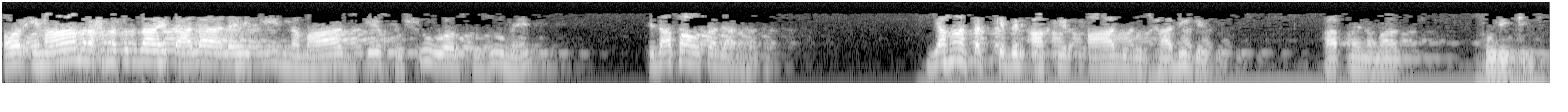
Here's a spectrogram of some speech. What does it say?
اور امام رحمت اللہ تعالی علیہ کی نماز کے خوشو اور خضو میں اضافہ ہوتا جا رہا تھا۔ یہاں تک کہ بالآخر آگ بجھا دی گئی۔ آپ نے نماز پوری کی۔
